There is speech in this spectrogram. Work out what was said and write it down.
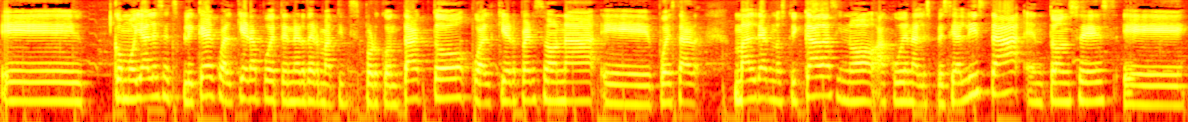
Eh, como ya les expliqué, cualquiera puede tener dermatitis por contacto, cualquier persona eh, puede estar mal diagnosticada si no acuden al especialista, entonces eh,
